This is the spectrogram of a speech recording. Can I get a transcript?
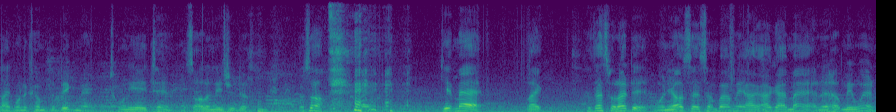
Like when it comes to big men, 28-10. That's all I need you to do. That's all. Get mad, like, cause that's what I did. When y'all said something about me, I, I got mad, and it helped me win.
